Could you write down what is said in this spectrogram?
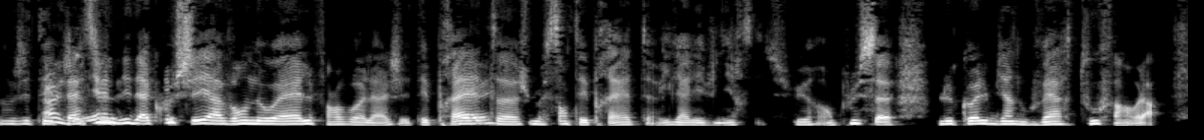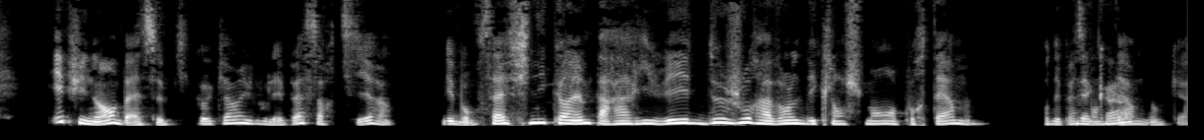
Donc j'étais Ah, persuadée d'accoucher avant Noël. Enfin voilà, j'étais prête, Ouais. euh, je me sentais prête. Il allait venir, c'est sûr. En plus, euh, le col bien ouvert, tout. Enfin voilà. Et puis non, bah ce petit coquin, il voulait pas sortir. Mais bon, ça a fini quand même par arriver deux jours avant le déclenchement pour terme, pour dépassement de terme. Donc, euh,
